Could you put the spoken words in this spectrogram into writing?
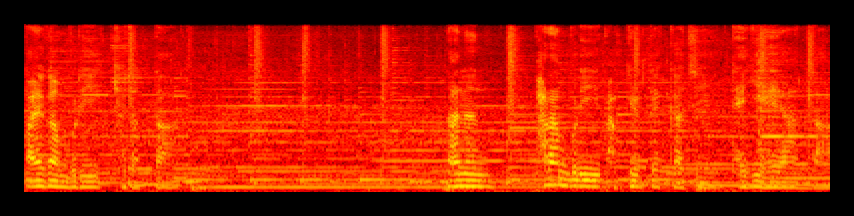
빨간불이 켜졌다. 나는 파란불이 바뀔 때까지 대기해야 한다.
